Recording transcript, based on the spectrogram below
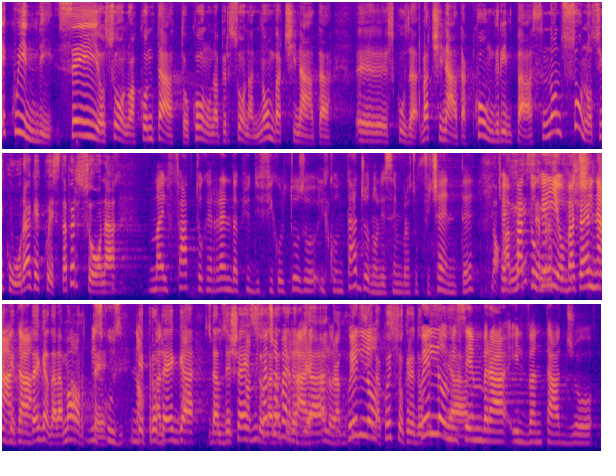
e quindi se io sono a contatto con una persona non vaccinata, eh, scusa, vaccinata con Green Pass, non sono sicura che questa persona... Ma il fatto che renda più difficoltoso il contagio non le sembra sufficiente? No, cioè il fatto che io vaccinata che protegga dalla morte, no, scusi, no, che protegga allora, no, dal decesso, no, mi faccia parlare. Allora, quello, quello mi sembra il vantaggio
